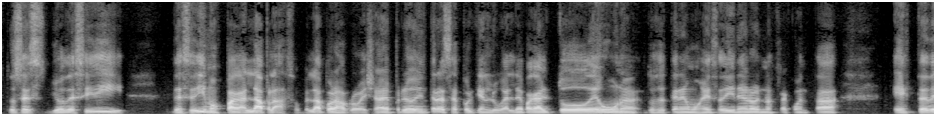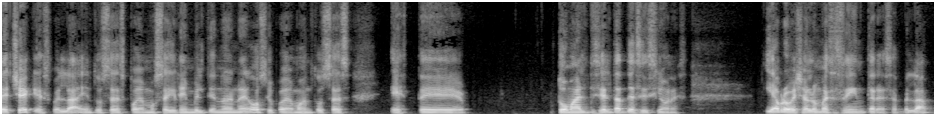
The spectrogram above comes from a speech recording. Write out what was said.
Entonces yo decidí, decidimos pagarla a plazo, ¿verdad? Por aprovechar el periodo de intereses, porque en lugar de pagar todo de una, entonces tenemos ese dinero en nuestra cuenta este de cheques, ¿verdad? Y entonces podemos seguir invirtiendo en el negocio y podemos entonces este, tomar ciertas decisiones y aprovechar los meses sin intereses, ¿verdad?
